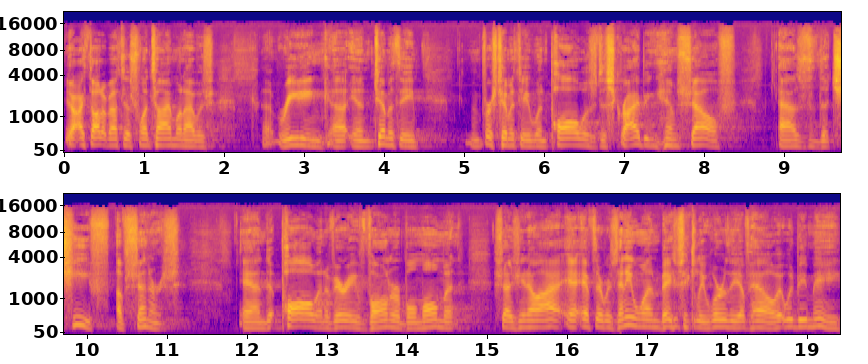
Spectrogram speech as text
you know, I thought about this one time when I was uh, reading uh, in Timothy, in 1 Timothy, when Paul was describing himself as the chief of sinners. And Paul, in a very vulnerable moment, says, You know, I, if there was anyone basically worthy of hell, it would be me.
